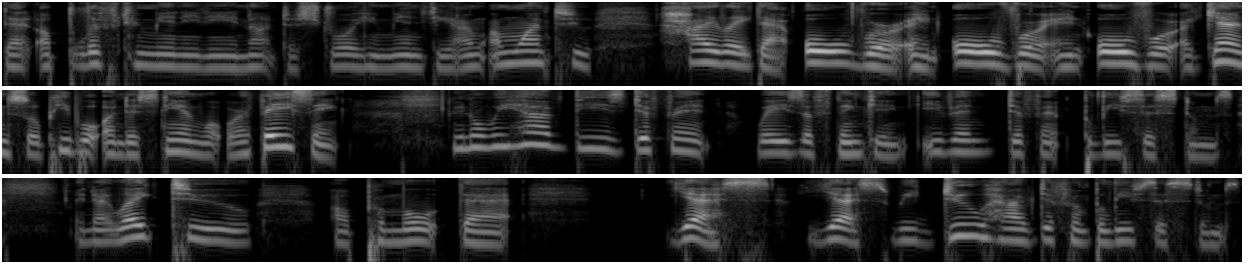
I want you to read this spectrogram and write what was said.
that uplift humanity and not destroy humanity. I, I, want to highlight that over and over and over again so people understand what we're facing. You know, we have these different ways of thinking, even different belief systems. And I like to uh, promote that. Yes, yes, we do have different belief systems.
